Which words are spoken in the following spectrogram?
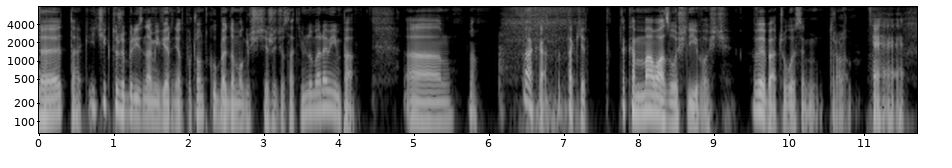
E, tak, i ci, którzy byli z nami wierni od początku, będą mogli się cieszyć ostatnim numerem Impa. A, no, taka, takie, taka mała złośliwość. Wybacz łysym trollom.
